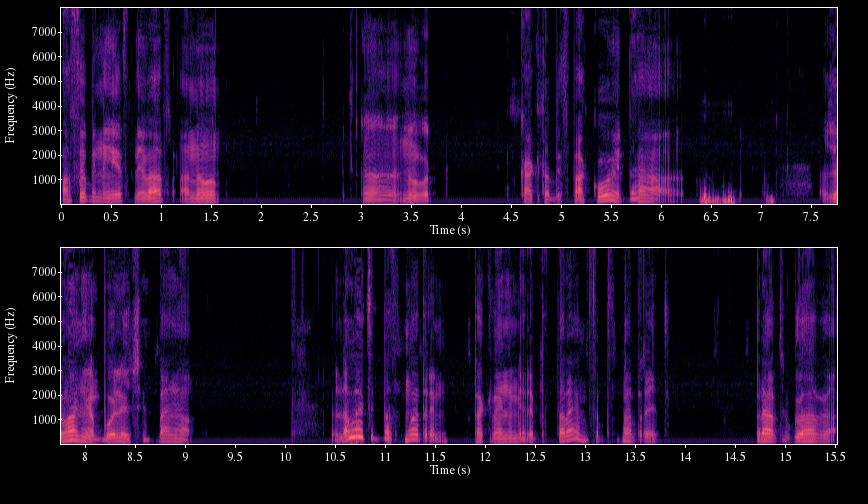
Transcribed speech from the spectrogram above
особенно если вас оно, э, ну вот, как-то беспокоит, да, желание более чем понятно. Ну, давайте посмотрим, по крайней мере постараемся посмотреть правду в глаза.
